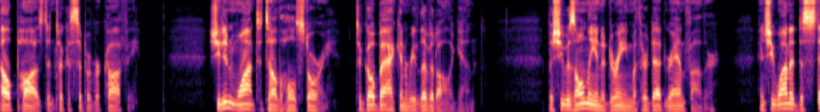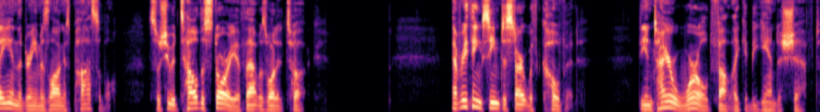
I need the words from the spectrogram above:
Elle paused and took a sip of her coffee. She didn't want to tell the whole story, to go back and relive it all again. But she was only in a dream with her dead grandfather, and she wanted to stay in the dream as long as possible, so she would tell the story if that was what it took. Everything seemed to start with COVID. The entire world felt like it began to shift.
